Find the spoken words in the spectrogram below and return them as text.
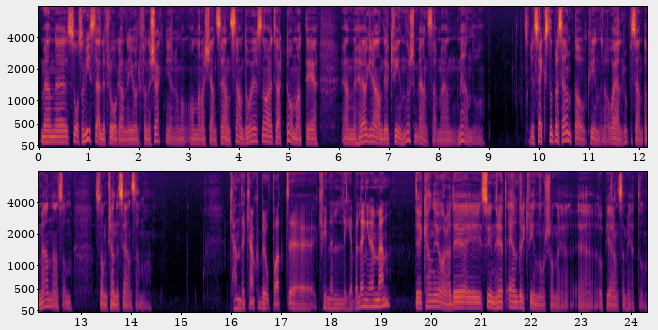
Men eh, så som vi ställde frågan i ULF-undersökningen, om man har känt sig ensam, då är det snarare tvärtom. Att det är en högre andel kvinnor som är ensamma än män. Då. Det är 16 procent av kvinnorna och 11 procent av männen som, som kände sig ensamma. Kan det kanske bero på att eh, kvinnor lever längre än män? Det kan det göra. Det är i synnerhet äldre kvinnor som är, eh, uppger ensamhet. Då.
